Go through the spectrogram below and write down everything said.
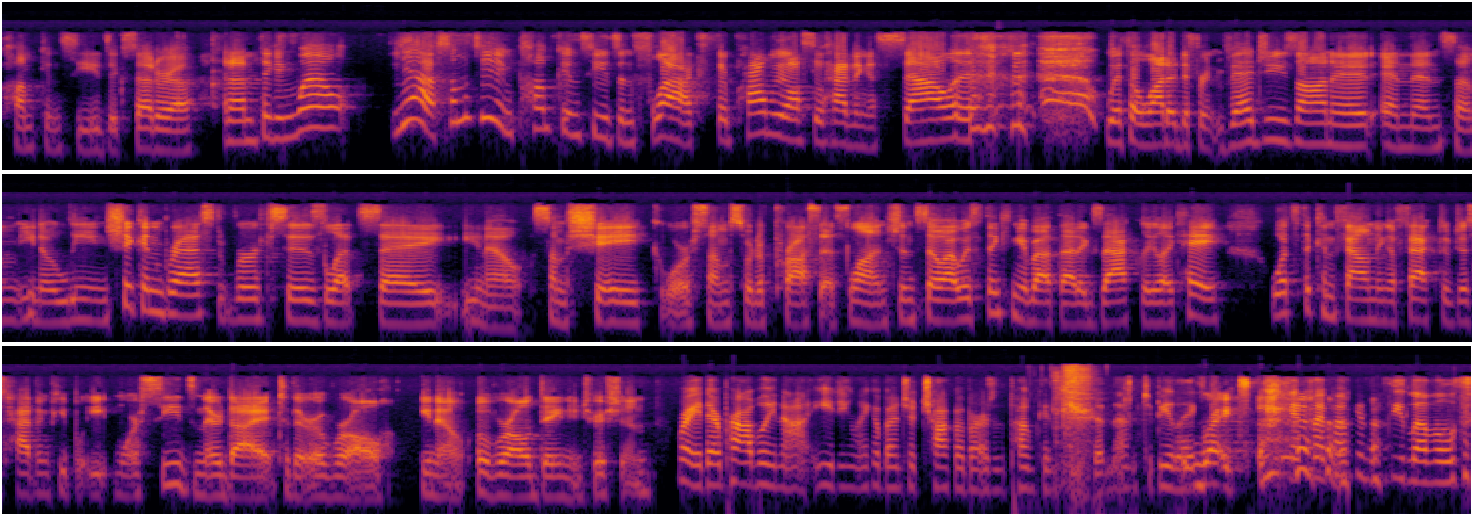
pumpkin seeds, etc. And I'm thinking, well, yeah, if someone's eating pumpkin seeds and flax, they're probably also having a salad with a lot of different veggies on it and then some, you know, lean chicken breast versus let's say, you know, some shake or some sort of processed lunch. And so I was thinking about that exactly like, hey, what's the confounding effect of just having people eat more seeds in their diet to their overall you know, overall day nutrition. Right. They're probably not eating like a bunch of chocolate bars with pumpkin seeds in them to be like, right. get my pumpkin seed levels.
